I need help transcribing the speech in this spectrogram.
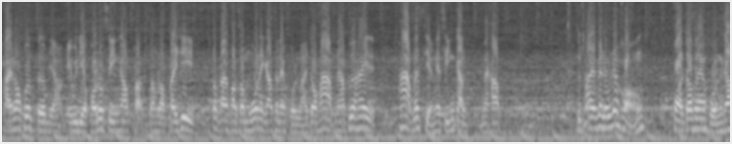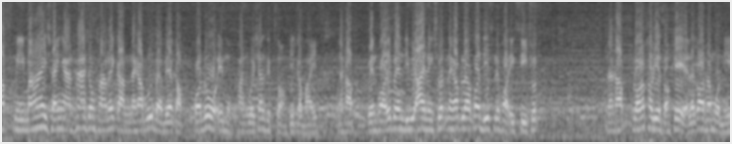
ภายนอกเพิ่มเติมอย่าง NVIDIA Cordo Sync ครับสำหรับใครที่ต้องการความสมูทในการแสดงผลหลายจอภาพนะครับเพื่อให้ภาพและเสียงเนี่ยซิงกันนะครับสุดท้ายเป็นในเรื่องของพอร์ตจอแสดงผลครับมีมาให้ใช้งาน 5 ช่องทางด้วยกันนะครับรูปแบบเดียวกับ Cordo M6000 เวอร์ชัน12 g b นะครับเป็นพอร์ตที่เป็น DVI 1 ชุดนะครับแล้วก็ DisplayPort อีก 4 ชุดนะครับรองรับความละเอียด 2K แล้วก็ทั้งหมดนี้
